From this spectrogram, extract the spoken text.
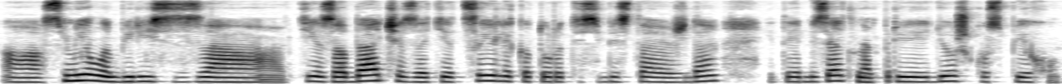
А, смело берись за те задачи, за те цели, которые ты себе ставишь, да, и ты обязательно придешь к успеху.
